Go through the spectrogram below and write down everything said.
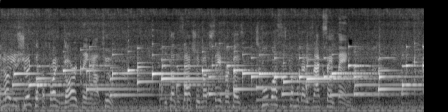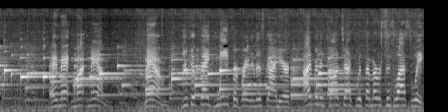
You know, you should put the front guard thing out too. Because it's actually much safer because school buses come with that exact same thing. Hey, ma- ma- ma'am, ma'am, you can thank me for bringing this guy here. I've been in contact with them ever since last week.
